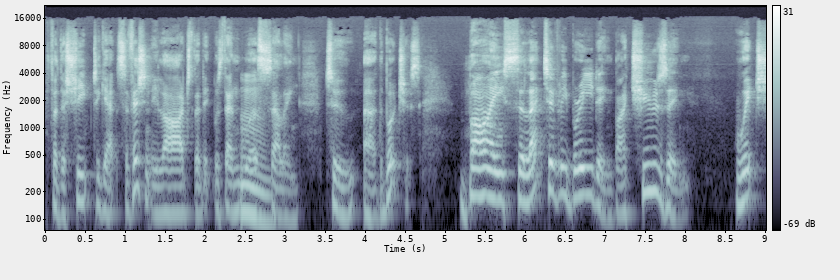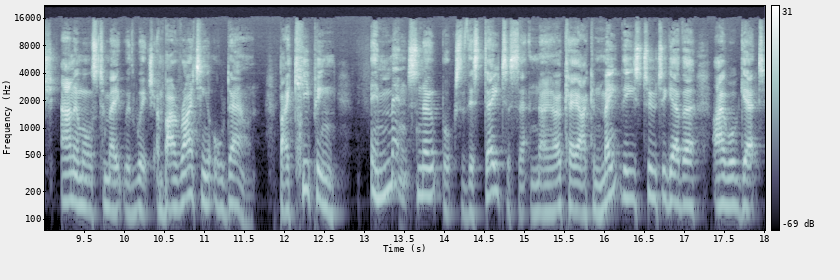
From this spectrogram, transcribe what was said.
for the sheep to get sufficiently large that it was then worth selling to uh, the butchers. By selectively breeding by choosing which animals to mate with which, and by writing it all down, by keeping immense notebooks of this data set and knowing, okay, I can make these two together, I will get,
